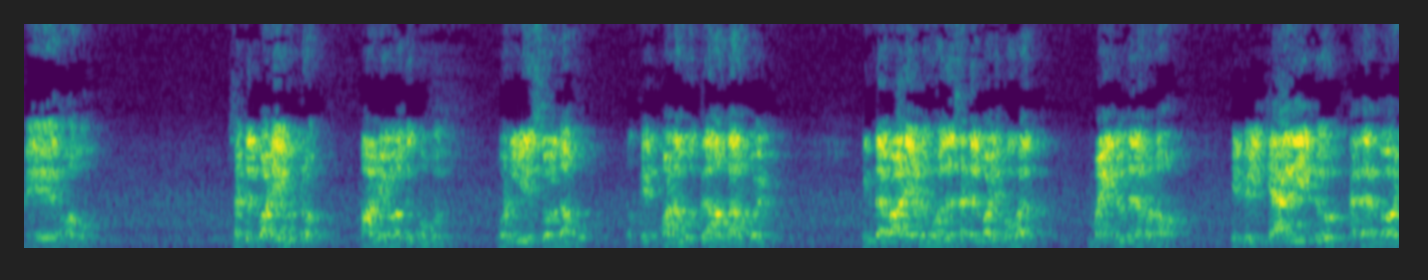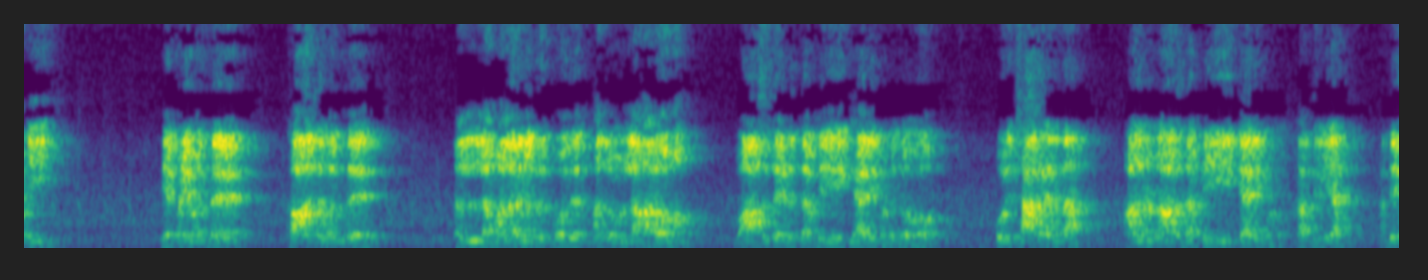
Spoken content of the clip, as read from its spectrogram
வேகமாக போகும். சட்டில் பாடியே விட்டுரும் ஆன்மீக உலகத்துக்கு போகும்போது. ஒன்லி சோல் தான் போகும். ஓகே மனம் புத்து அகங்காரம் போயிடும். இந்த பாடி அப்படிங்கும்போது சட்டில் பாடி போகாது. மைண்ட் வந்து என்ன பண்ணும்? It will carry to other body எப்படி வந்து காற்று வந்து நல்ல மலர்கள் இருக்கும்போது அதில் உள்ள அரோமா வாசத்தை எடுத்து அப்படியே கேரி பண்ணுதோ ஒரு சாக்கடை இருந்தால் அதோட நாதத்தை அப்படியே கேரி பண்ணும். காற்று இல்லையா? அதே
